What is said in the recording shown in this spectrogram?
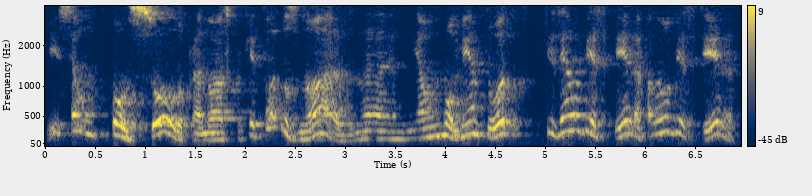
Isso é um consolo para nós, porque todos nós, né, em algum momento ou outro, fizemos besteira, falamos besteira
